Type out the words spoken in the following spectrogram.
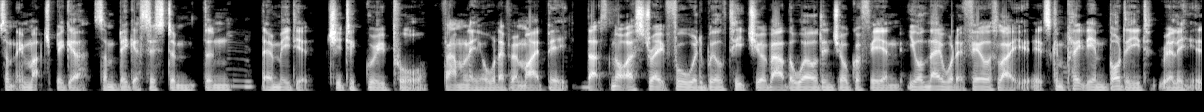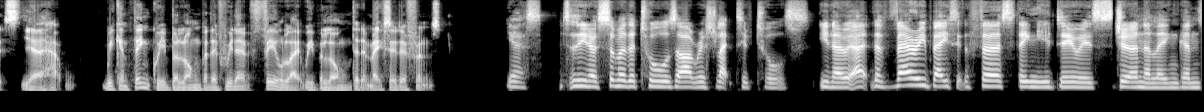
something much bigger, some bigger system than mm. their immediate tutor group or family or whatever it might be? That's not a straightforward, we'll teach you about the world in geography and you'll know what it feels like. It's completely embodied, really. It's, yeah, how, we can think we belong, but if we don't feel like we belong, then it makes a difference. Yes. So, you know, some of the tools are reflective tools. You know, at the very basic, the first thing you do is journaling and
